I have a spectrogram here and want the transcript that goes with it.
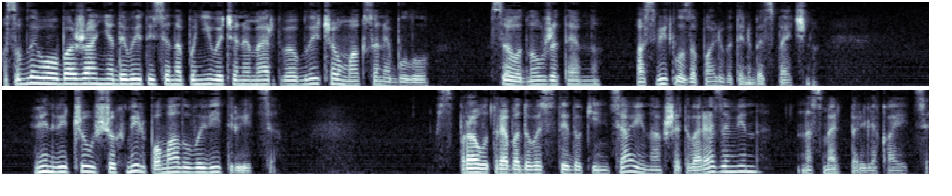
Особливого бажання дивитися на понівечене мертве обличчя у Макса не було. Все одно вже темно, а світло запалювати небезпечно. Він відчув, що хміль помалу вивітрюється. Справу треба довести до кінця, інакше тверезим він на смерть перелякається.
